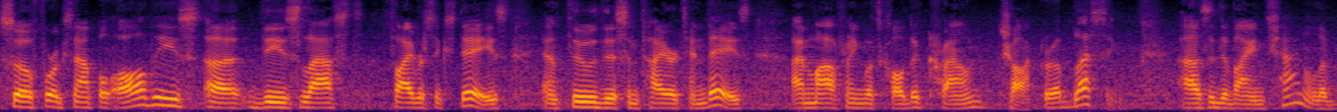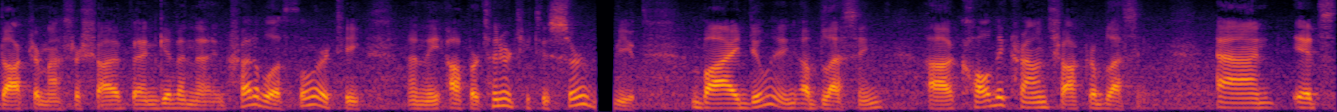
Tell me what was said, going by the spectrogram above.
So for example, all these, uh, these last five or six days and through this entire 10 days, I'm offering what's called the crown chakra blessing. As a divine channel of Dr. Master Sha, I've been given the incredible authority and the opportunity to serve you by doing a blessing uh, called the crown chakra blessing. And it's,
